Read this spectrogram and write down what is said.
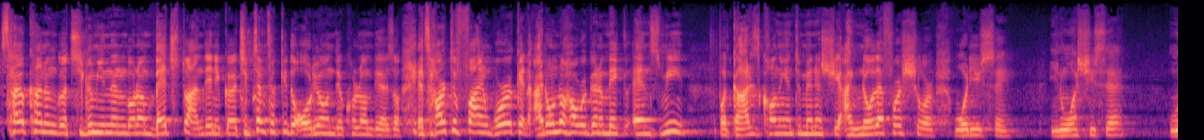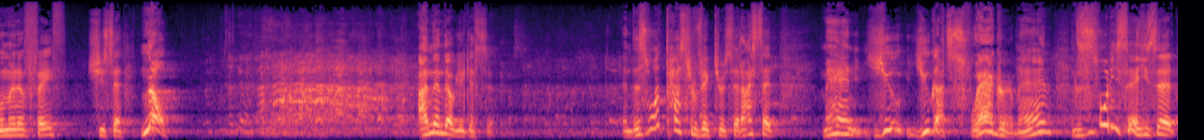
사역하는 거 지금 있는 거랑 매치도 안 되니까요. 직장 찾기도 어려운데 콜롬비아에서. It's hard to find work and I don't know how we're gonna make ends meet. But God is calling into ministry. I know that for sure. What do you say? You know what she said? Woman of faith. She said, No! 안 된다고 얘기했어요. And this is what Pastor Victor said. I said, Man, you, you got swagger, man. This is what he said. He said,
